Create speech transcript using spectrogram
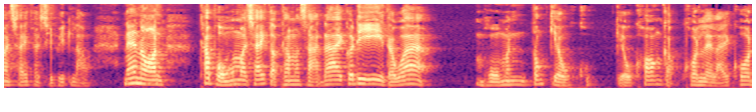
มาใช้กับชีวิตเรา แน่นอนถ้าผมเอามาใช้กับธรรมศาสตร์ได้ก็ดี แต่ว่าโหมันต้องเกี่ยว เกี่ยวข้องกับคนหลาย ๆ คน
